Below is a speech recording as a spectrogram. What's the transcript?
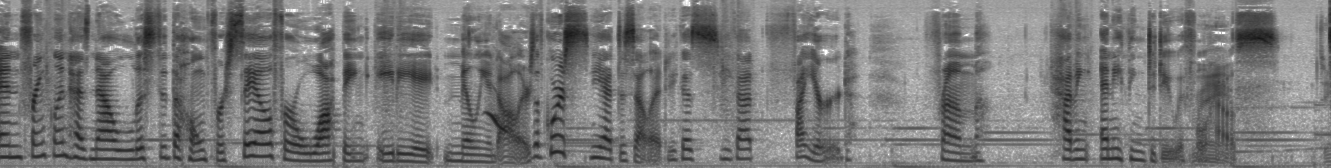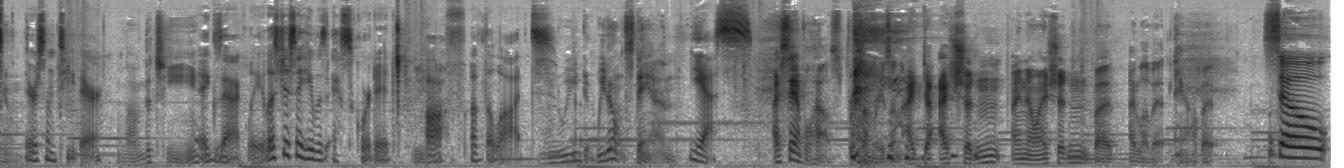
And Franklin has now listed the home for sale for a whopping $88 million. Of course, he had to sell it because he got fired from having anything to do with Full Right. House. damn, There's some tea there. Love the tea. Exactly. Let's just say he was escorted off of the lot. We, we don't stand. Yes. I sample House for some reason. I, I shouldn't. I know I shouldn't, but I love it. I can't help it. So,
